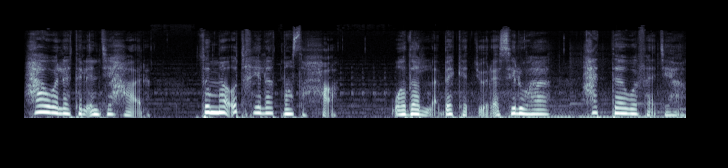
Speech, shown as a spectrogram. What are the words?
حاولت الانتحار ثم أدخلت مصحة وظل بكت يراسلها حتى وفاتها.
